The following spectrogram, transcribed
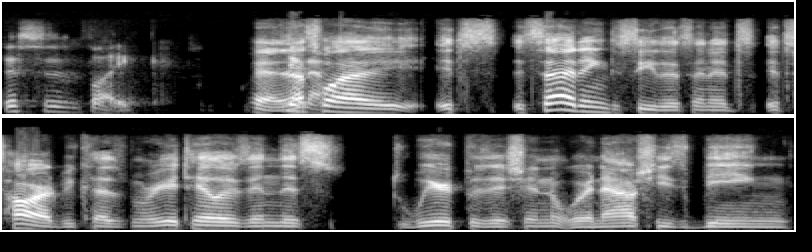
this is like, Yeah, you that's know. why it's it's saddening to see this, and it's it's hard because Maria Taylor's in this weird position where now she's being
